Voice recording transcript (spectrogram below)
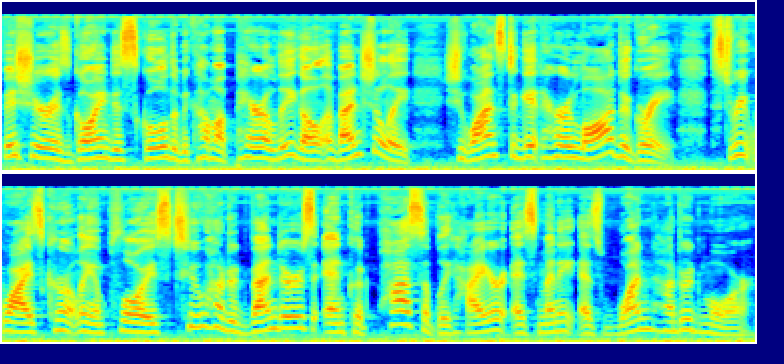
Fisher is going to school to become a paralegal eventually. She wants wants to get her law degree. Streetwise currently employs 200 vendors and could possibly hire as many as 100 more.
